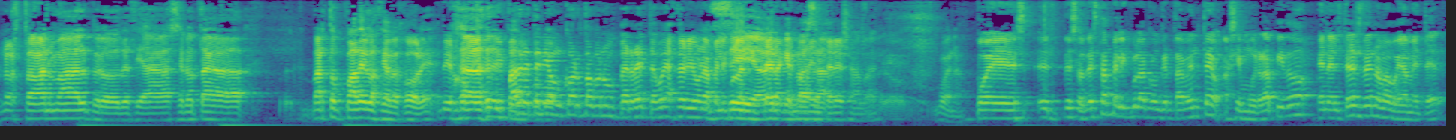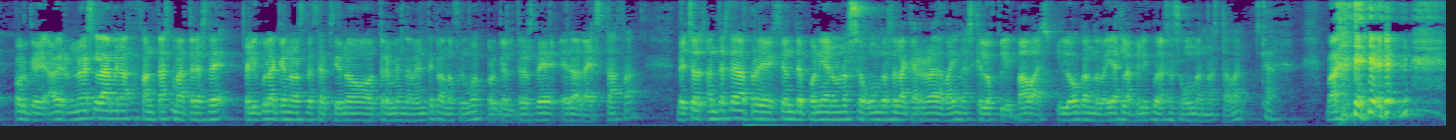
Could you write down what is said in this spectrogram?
no estaban mal, pero decía, se nota... Barton padre lo hacía mejor, ¿eh? Dijo, O sea, mi padre tenía poco- un corto con un perrete, voy a hacer yo una película Sí, entera que no me interesa. ¿vale? Bueno. Pues eh, eso, de esta película concretamente, así muy rápido, en el 3D no me voy a meter, porque, a ver, no es la amenaza fantasma 3D, película que nos decepcionó tremendamente cuando fuimos, porque el 3D era la estafa. De hecho, antes de la proyección te ponían unos segundos de la carrera de vainas que lo flipabas, y luego cuando veías la película esos segundos no estaban. Claro. Vale.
